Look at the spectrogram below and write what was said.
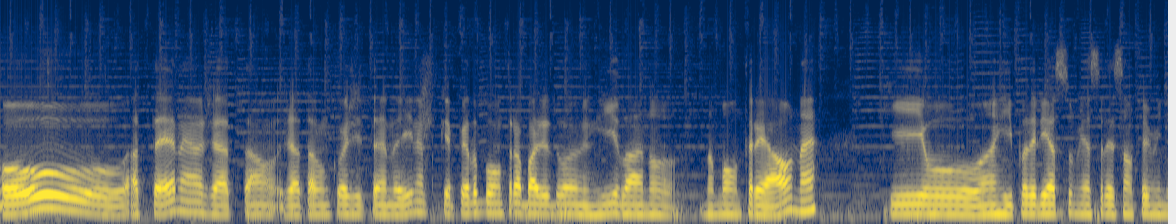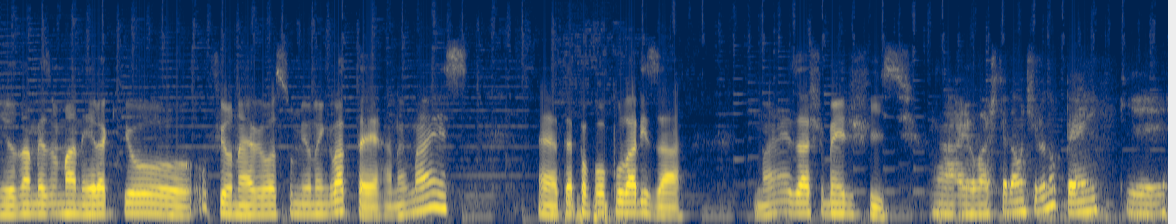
Ou até, né, já estão já estavam cogitando aí, né, porque pelo bom trabalho do Henry lá no, no Montreal, né, que o Henry poderia assumir a seleção feminina da mesma maneira que o, o Phil Neville assumiu na Inglaterra, né, mas é, até para popularizar, mas acho bem difício. Ah, eu acho que é dar um tiro no pé, hein, que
